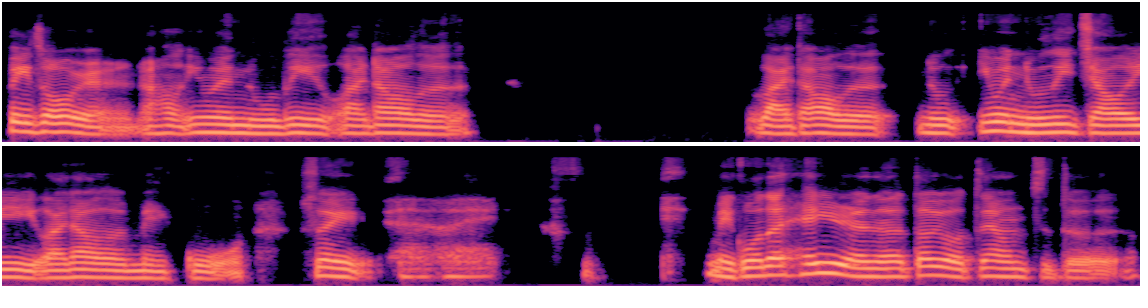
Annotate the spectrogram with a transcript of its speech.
非洲人，然后因为努力来到了。来到了奴，因为奴隶交易来到了美国，所以美国的黑人呢，都有这样子的，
